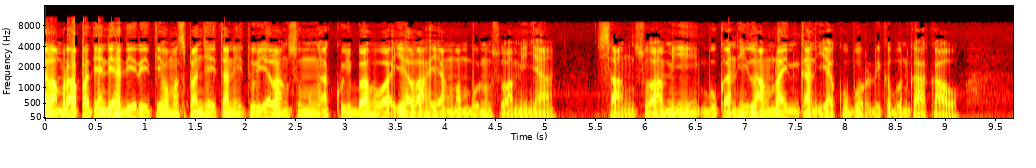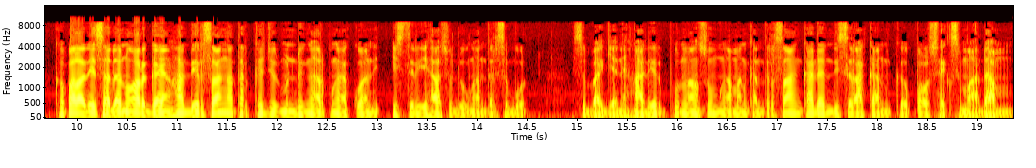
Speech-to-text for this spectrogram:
Dalam rapat yang dihadiri Tio Mas Panjaitan itu, ia langsung mengakui bahwa ialah yang membunuh suaminya. Sang suami bukan hilang, melainkan ia kubur di kebun kakao. Kepala desa dan warga yang hadir sangat terkejut mendengar pengakuan istri Hasudungan tersebut. Sebagian yang hadir pun langsung mengamankan tersangka dan diserahkan ke Polsek Semadam.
